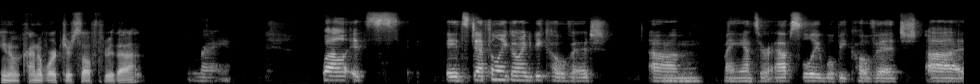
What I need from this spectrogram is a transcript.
you know kind of worked yourself through that? Right. Well it's it's definitely going to be covid. Um, mm-hmm. my answer absolutely will be covid. Uh,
